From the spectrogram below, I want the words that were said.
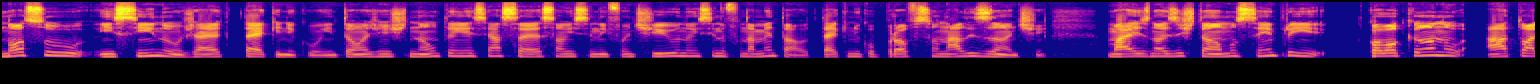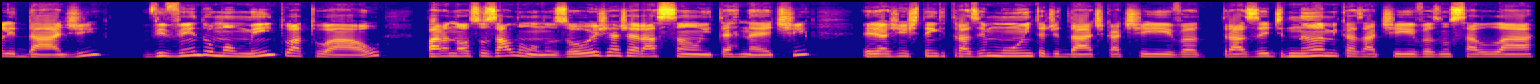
nosso ensino já é técnico, então a gente não tem esse acesso ao ensino infantil no ensino fundamental, técnico profissionalizante mas nós estamos sempre colocando a atualidade, vivendo o momento atual para nossos alunos. Hoje, a geração internet, a gente tem que trazer muita didática ativa, trazer dinâmicas ativas no celular,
